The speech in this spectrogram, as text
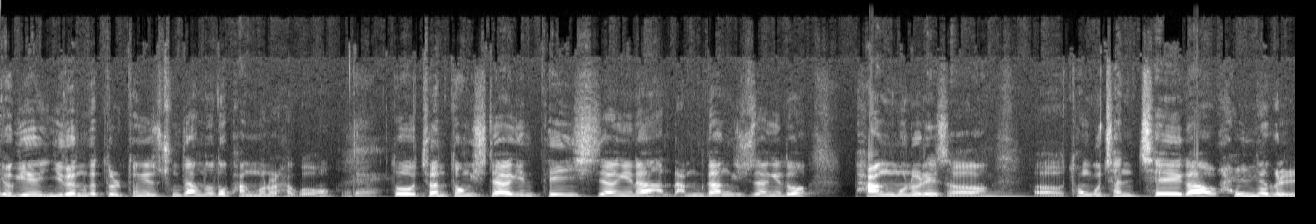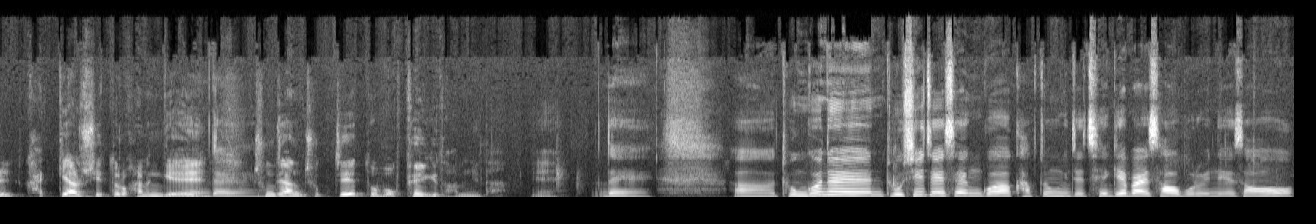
여기 이런 것들을 통해서 충장로도 방문을 하고 네. 또 전통시장인 대인시장이나 남강시장에도 방문을 해서 음. 어, 동구 전체가 활력을 갖게 할 수 있도록 하는 게 네. 충장축제의 또 목표이기도 합니다. 예. 네. 아, 동구는 도시재생과 각종 이제 재개발 사업으로 인해서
